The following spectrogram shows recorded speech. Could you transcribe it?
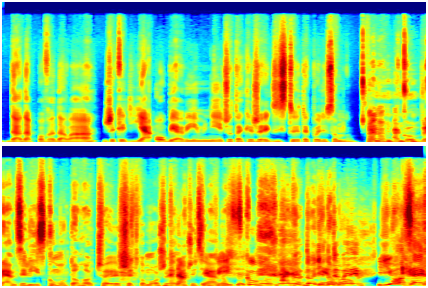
Dada povedala, že keď ja objavím niečo také, že existuje, tak pôjde so mnou. áno, ako v rámci výskumu toho, čo je všetko možné, určite áno. Výskumu. Ako, Dojde ja to domov. beriem- Jozef,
